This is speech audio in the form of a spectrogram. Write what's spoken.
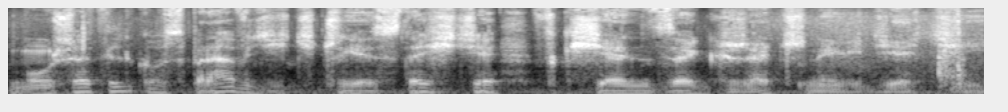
Muszę tylko sprawdzić, czy jesteście w księdze grzecznych dzieci.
